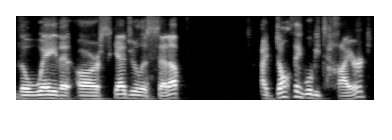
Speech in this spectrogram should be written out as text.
the way that our schedule is set up, I don't think we'll be tired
